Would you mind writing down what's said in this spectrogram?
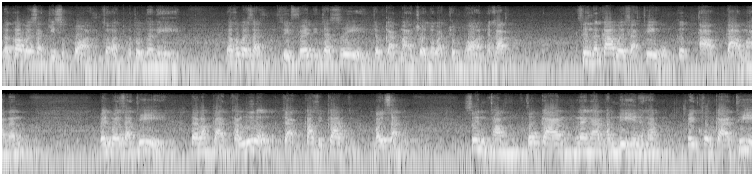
แล้วก็บริษัทกีสปอร์ตจังหวัดปทุมธานี แล้วก็บริษัทซีเฟสอินดัสทรีจำกัดมหาชนจังหวัดชุมพรนะครับ ซึ่งทั้ง9บริษัทที่ผมก็กล่าวมานั้น เป็นบริษัทที่ได้รับการคัดเลือกจาก 99 บริษัท ซึ่งทำโครงการแรงงานพันธีนะครับ เป็นโครงการที่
